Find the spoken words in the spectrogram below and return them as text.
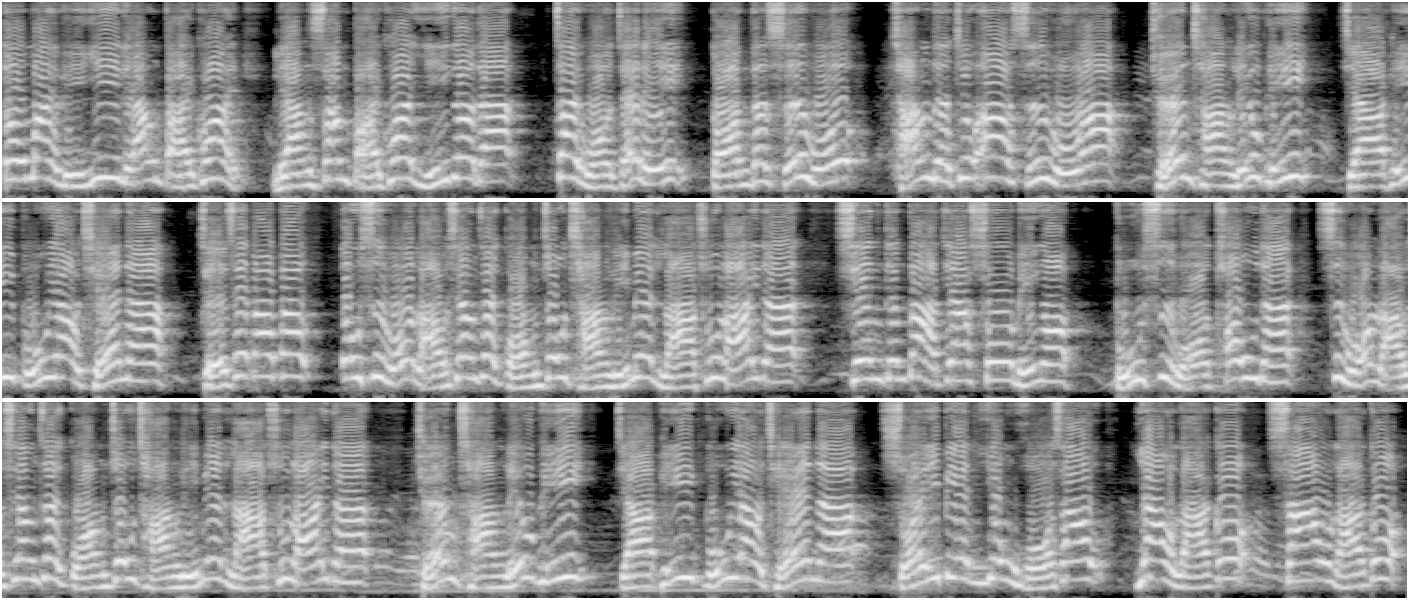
都卖你一两百块、两三百块一个的，在我这里短的十五，长的就二十五啊！全场牛皮，假皮不要钱啊！这些包包都是我老乡在广州厂里面拿出来的，先跟大家说明哦。不是我偷的，是我老乡在广州厂里面拿出来的，全场牛皮，假皮不要钱的，随便用火烧，要哪个烧哪个，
